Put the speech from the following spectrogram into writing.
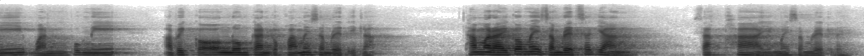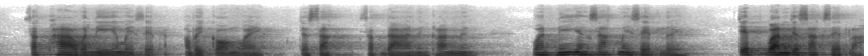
นี้วันพรุ่งนี้เอาไปกองรวมกันกับความไม่สำเร็จอีกละทำอะไรก็ไม่สำเร็จสักอย่างซักผ้ายังไม่สำเร็จเลยซักผ้าวันนี้ยังไม่เสร็จ เอาไปกองไว้ จะซักสัปดาห์หนึ่งครั้งหนึ่งวันนี้ยังซักไม่เสร็จเลยเจ็ดวันจะซักเสร็จหรอ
